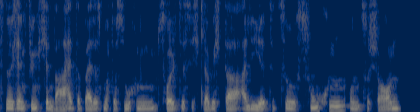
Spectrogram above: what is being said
ist natürlich ein Fünkchen Wahrheit dabei, dass man versuchen sollte, sich, glaube ich, da Alliierte zu suchen und zu schauen,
